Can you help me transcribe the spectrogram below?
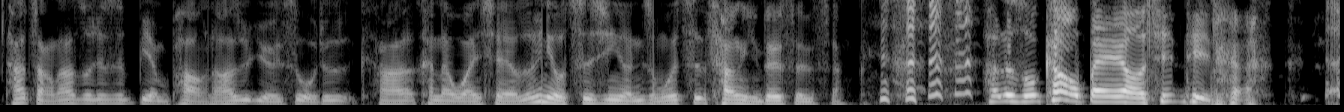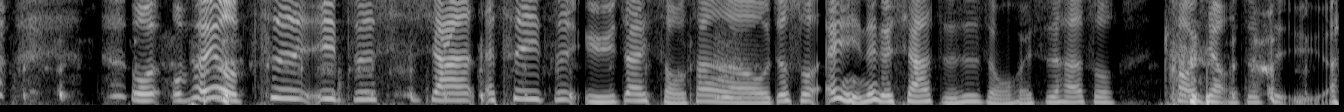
他长大之后就是变胖，然后就有一次我就是他看他弯下腰说：“哎、你有刺青啊？你怎么会刺苍蝇在身上？” 他就说：“靠背哦，蜻蜓啊。我我朋友刺一只虾，呃刺一只鱼在手上啊，我就说，哎、你那个虾子是怎么回事？他说靠药，这是鱼啊。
